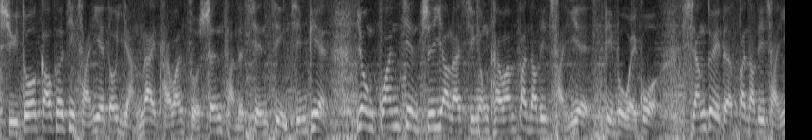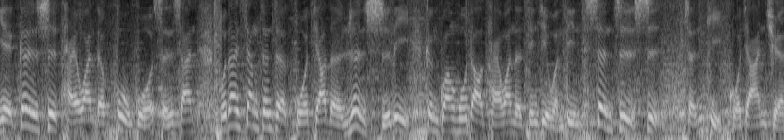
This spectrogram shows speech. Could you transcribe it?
许多高科技产业都仰赖台湾所生产的先进晶片，用关键之要来形容台湾半导体产业并不为过。相对的，半导体产业更是台湾的护国神山，不但象征着国家的韧实力，更关乎到台湾的经济稳定，甚至是整体国家安全。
